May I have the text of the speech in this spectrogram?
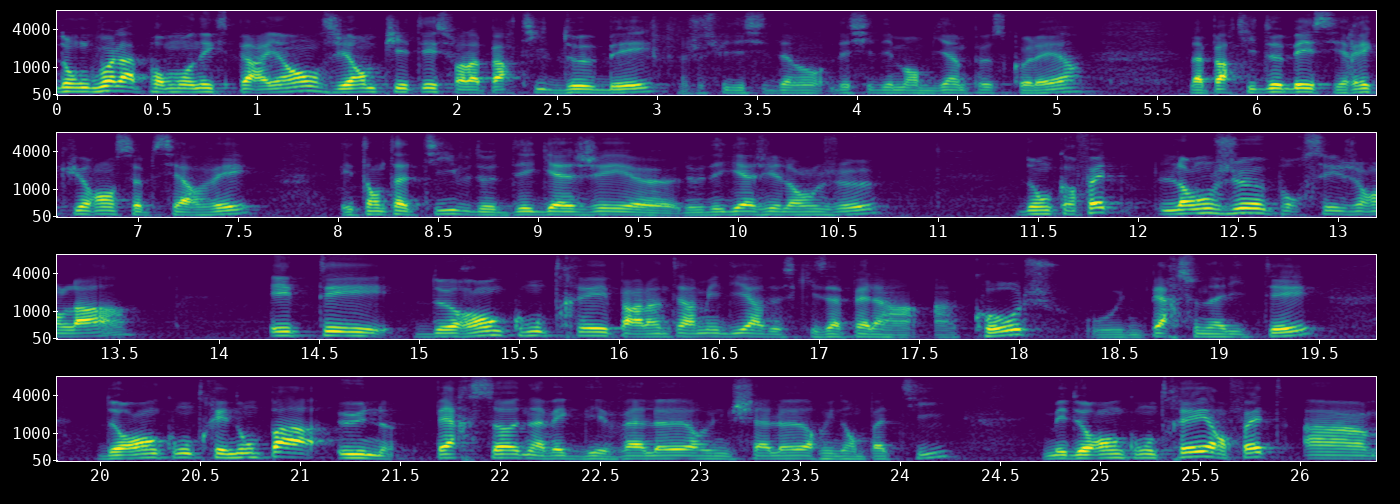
donc voilà pour mon expérience, j'ai empiété sur la partie 2B, je suis décidément, bien peu scolaire. La partie 2B, c'est récurrence observée et tentative de dégager, euh, dégager l'enjeu. Donc en fait, l'enjeu pour ces gens-là était de rencontrer par l'intermédiaire de ce qu'ils appellent un, coach ou une personnalité, de rencontrer non pas une personne avec des valeurs, une chaleur, une empathie, mais de rencontrer en fait un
